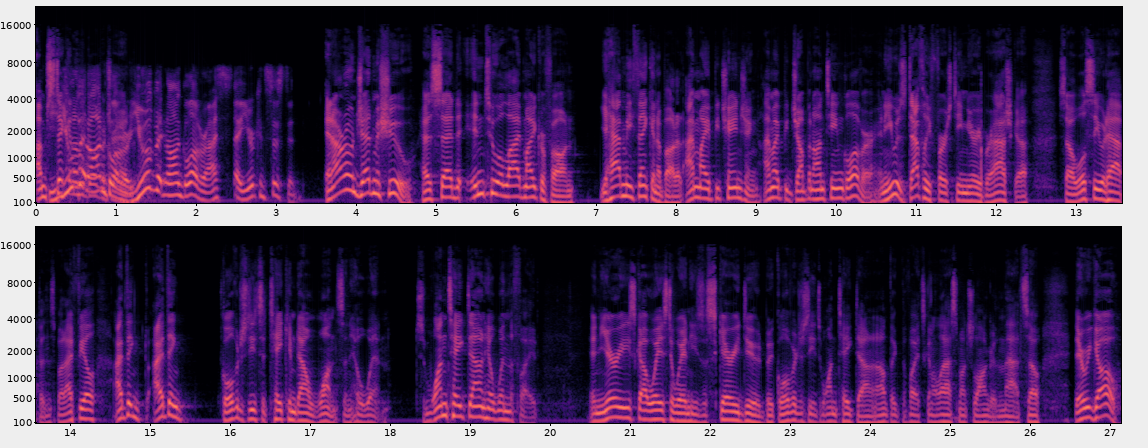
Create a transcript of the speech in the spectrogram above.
I'm sticking. You've on been on Glover. Train. You have been on Glover. I say you're consistent. And our own Jed Meshew has said into a live microphone, you had me thinking about it. I might be changing. I might be jumping on Team Glover, and he was definitely first team Yuri Prochazka. So we'll see what happens. But I feel, I think, I think Glover just needs to take him down once, and he'll win. Just one takedown, he'll win the fight. And Yuri's got ways to win. He's a scary dude, but Glover just needs one takedown, and I don't think the fight's going to last much longer than that. So there we go.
